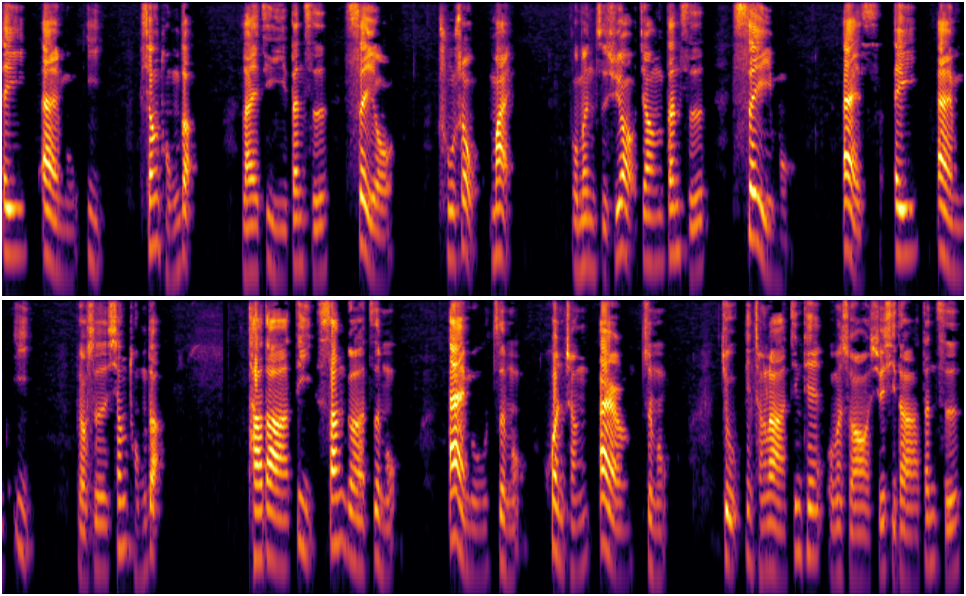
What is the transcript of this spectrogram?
a m e，相同的来记忆单词 sale，出售、卖。我们只需要将单词 same，s a m e。表示相同的，它的第三个字母 M 字母换成 L 字母，就变成了今天我们所要学习的单词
